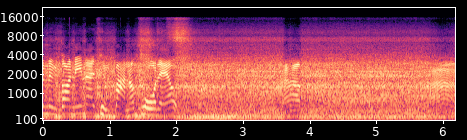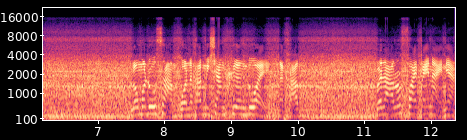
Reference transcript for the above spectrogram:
นึ่งหนึ่งตอนนี้น่าถึงป่าน้ำโพแล้วนะครับลงมาดู 3 คนนะครับ มีช่างเครื่องด้วยนะครับ เวลารถไฟไปไหนเนี่ย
